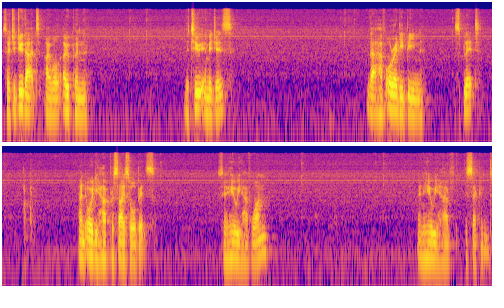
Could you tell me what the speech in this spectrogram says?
So to do that, I will open the two images that have already been split and already have precise orbits. So here we have one, and here we have the second.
